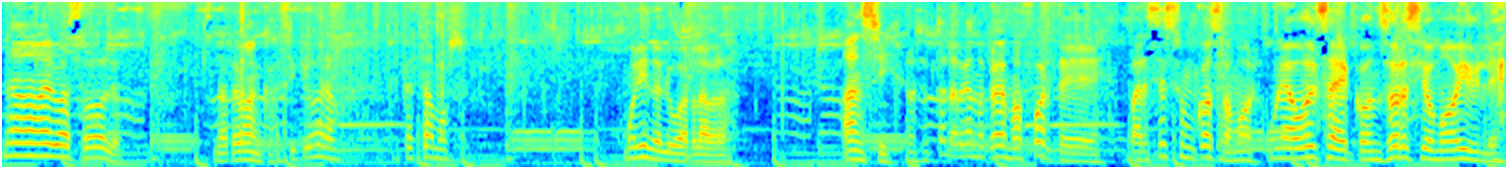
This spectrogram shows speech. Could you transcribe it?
No, él va solo. La rebanca. Así que bueno, acá estamos. Muy lindo el lugar, la verdad. Ansi. Nos está alargando cada vez más fuerte. Pareces un coso, amor. Una bolsa de consorcio movible.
